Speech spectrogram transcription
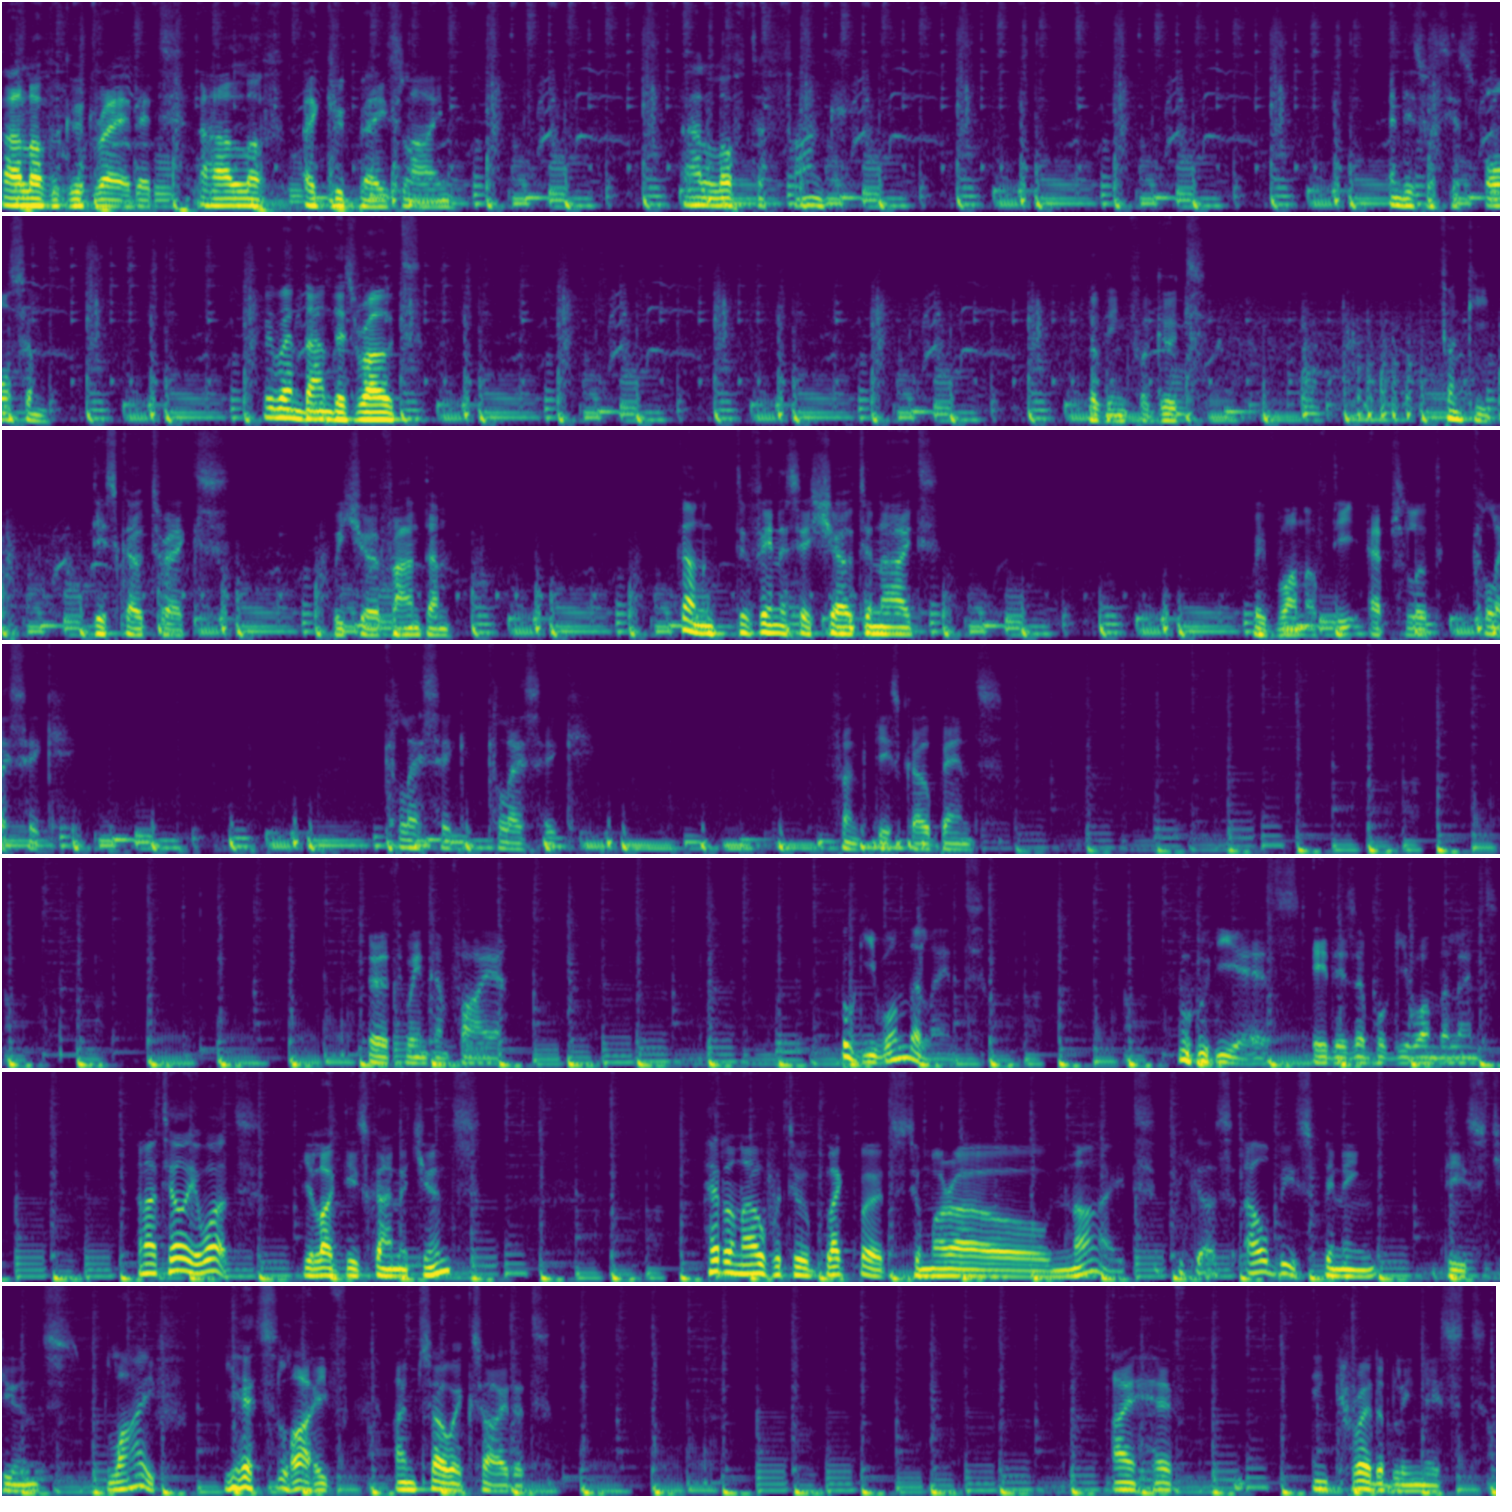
I love a good re-edit. I love a good bass line. I love the funk. And this was just awesome. We went down this road. looking for good, funky disco tracks, we sure found them. Going to finish this show tonight with one of the absolute classic, classic, classic funk disco bands. Earth, Wind and Fire. Boogie Wonderland. Oh yes, it is a Boogie Wonderland. And I tell you what, if you like these kind of tunes, head on over to Blackbirds tomorrow night because I'll be spinning these tunes live. Yes, live. I'm so excited. I have incredibly missed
